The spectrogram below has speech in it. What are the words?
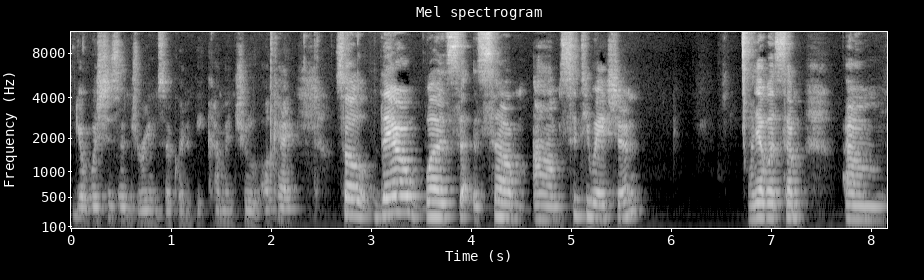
your wishes and dreams are going to be coming true okay? So there was some um, situation there was some um,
